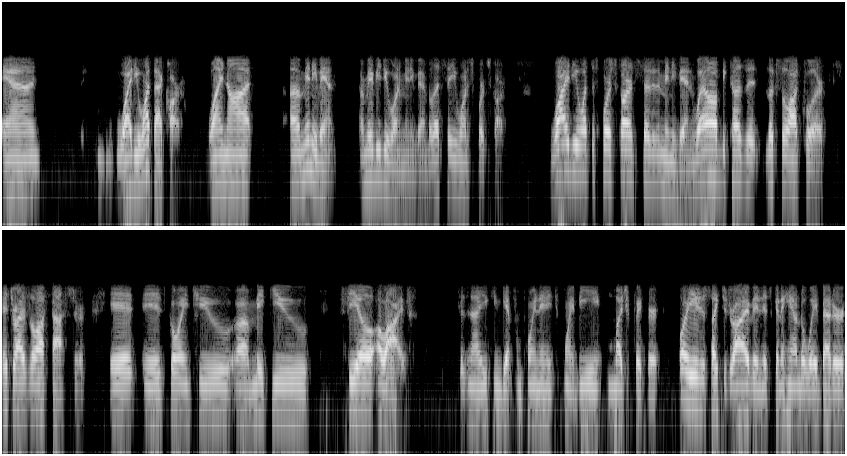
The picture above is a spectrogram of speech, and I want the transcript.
And why do you want that car? Why not a minivan? Or maybe you do want a minivan, but let's say you want a sports car. Why do you want the sports car instead of the minivan? Well, because it looks a lot cooler. It drives a lot faster. It is going to uh, make you feel alive because now you can get from point A to point B much quicker. Or you just like to drive and it's going to handle way better.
